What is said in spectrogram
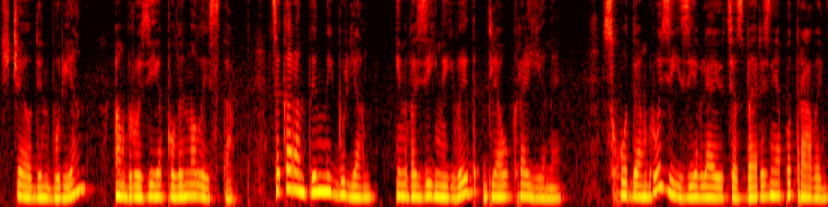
Ще один бур'ян амброзія полинолиста. Це карантинний бур'ян, інвазійний вид для України. Сходи амброзії з'являються з березня по травень.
